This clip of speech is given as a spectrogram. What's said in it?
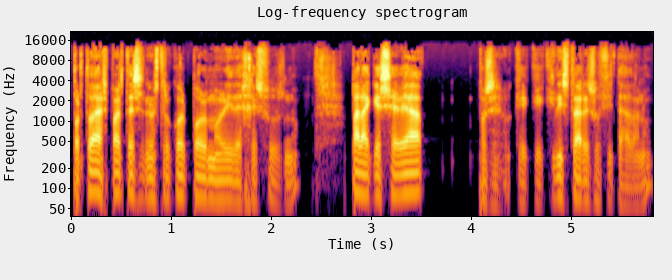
por todas partes en nuestro cuerpo el morir de Jesús, ¿no? Para que se vea pues que, que Cristo ha resucitado, ¿no?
